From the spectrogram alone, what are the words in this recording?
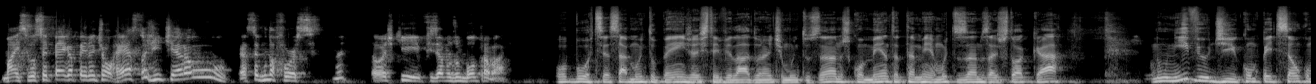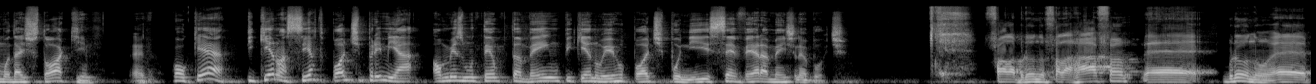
mas se você pega perante ao resto, a gente era o, a segunda força. Né? Então acho que fizemos um bom trabalho. Ô Burt, você sabe muito bem, já esteve lá durante muitos anos, comenta também há muitos anos a Stock Car. Num nível de competição como o da Stock, é, qualquer pequeno acerto pode te premiar. Ao mesmo tempo, também, um pequeno erro pode te punir severamente, né, Burt? Fala, Bruno. Fala, Rafa. É, Bruno, é,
